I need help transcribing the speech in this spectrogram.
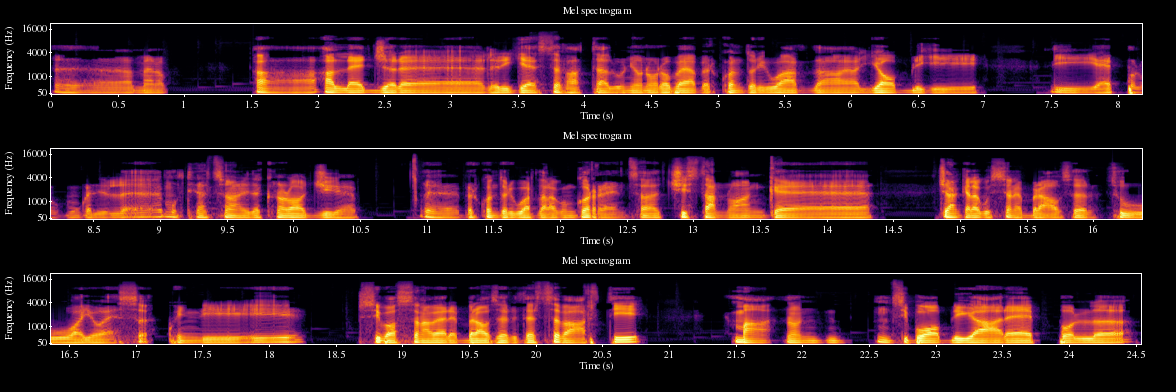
eh, almeno a, a, leggere le richieste fatte all'Unione Europea per quanto riguarda gli obblighi di Apple comunque delle multinazionali tecnologiche eh, per quanto riguarda la concorrenza, ci stanno anche c'è anche la questione browser su iOS, quindi si possono avere browser di terze parti, ma non si può obbligare Apple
